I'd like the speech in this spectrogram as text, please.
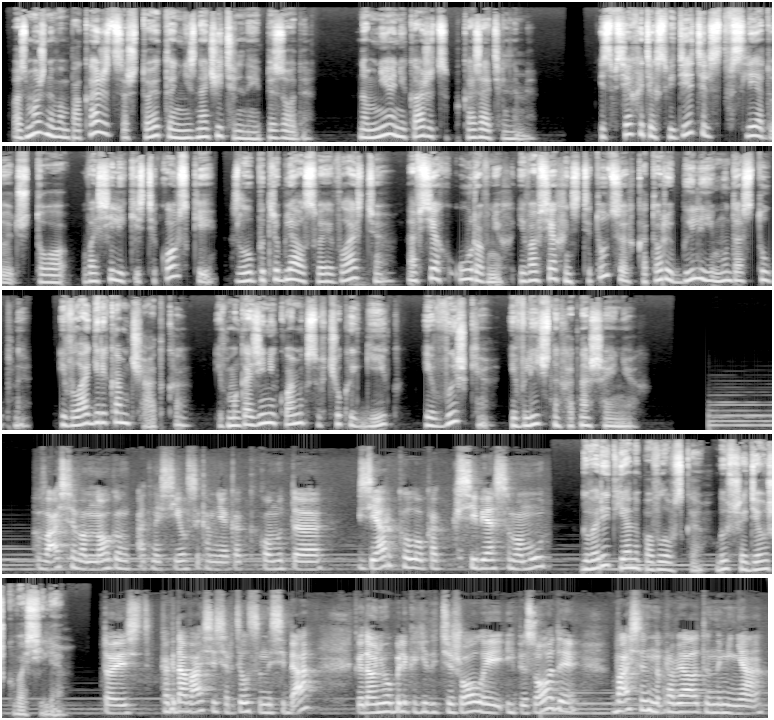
Возможно, вам покажется, что это незначительные эпизоды, но мне они кажутся показательными. Из всех этих свидетельств следует, что Василий Кистяковский злоупотреблял своей властью на всех уровнях и во всех институциях, которые были ему доступны. И в лагере Камчатка, и в магазине комиксов Чук и Гик, и в вышке, и в личных отношениях. Вася во многом относился ко мне как к какому-то зеркалу, как к себе самому. Говорит Яна Павловская, бывшая девушка Василия. То есть, когда Вася сердился на себя, когда у него были какие-то тяжелые эпизоды, Вася направлял это на меня.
